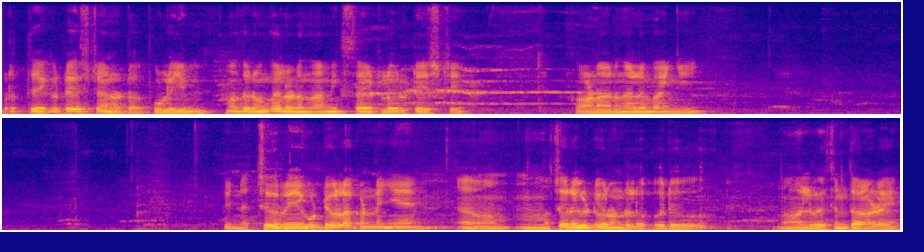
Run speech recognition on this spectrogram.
പ്രത്യേക ടേസ്റ്റാണ് കേട്ടോ പുളിയും മധുരവും കലർന്ന മിക്സ് ആയിട്ടുള്ള ഒരു ടേസ്റ്റ്. കാണാനും നല്ല ഭംഗി. പിന്നെ ചെറിയ കുട്ടികളൊക്കെ ഉണ്ടെങ്കിൽ ചെറിയ കുട്ടികളുണ്ടല്ലോ. ഒരു നാല് വയസ്സിന് താഴെ.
